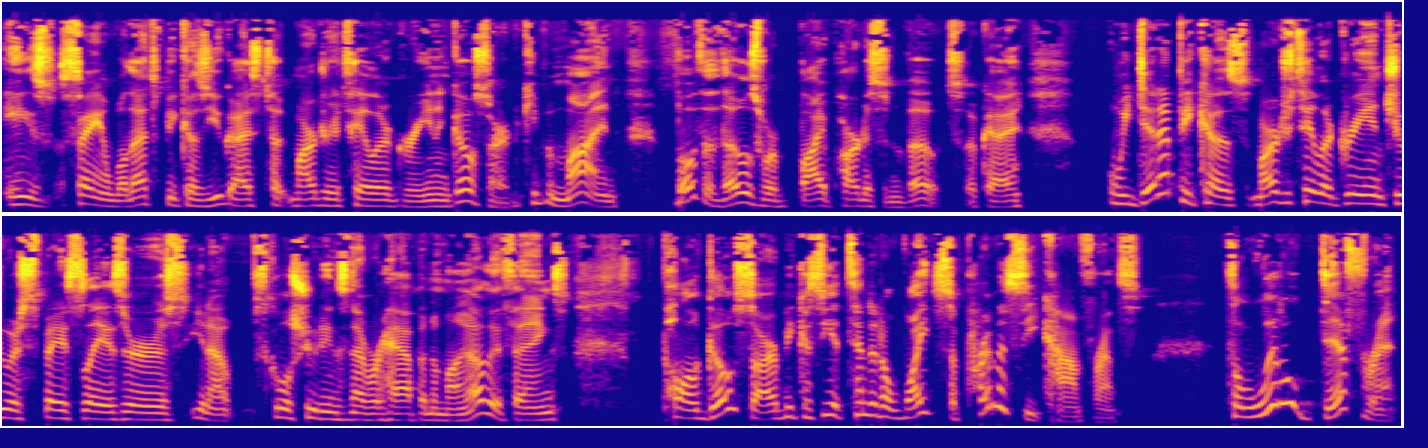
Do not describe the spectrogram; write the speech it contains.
He's saying, well, that's because you guys took Marjorie Taylor Greene and Gosar. And keep in mind, both of those were bipartisan votes, okay? We did it because Marjorie Taylor Greene, Jewish space lasers, you know, school shootings never happened, among other things. Paul Gosar, because he attended a white supremacy conference. It's a little different.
